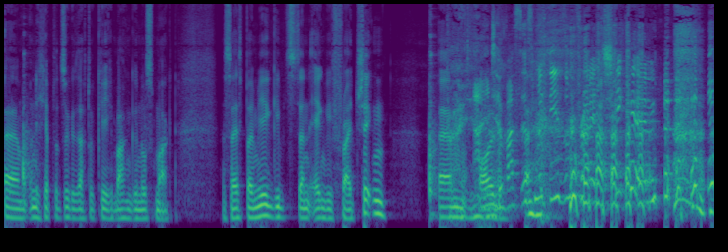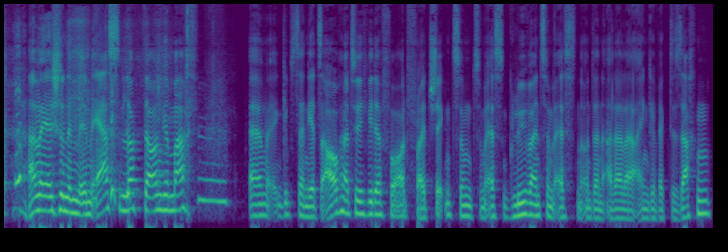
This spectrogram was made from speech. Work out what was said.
Ähm, und ich habe dazu gesagt, okay, ich mache einen Genussmarkt. Das heißt, bei mir gibt's dann irgendwie Fried Chicken. Ähm, Alter, was ist mit diesem Fried Chicken? haben wir ja schon im, im ersten Lockdown gemacht. Ähm, Gibt es dann jetzt auch natürlich wieder vor Ort Fried Chicken zum, zum Essen, Glühwein zum Essen und dann allerlei eingeweckte Sachen.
